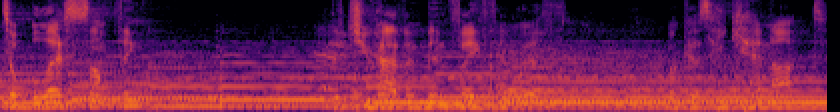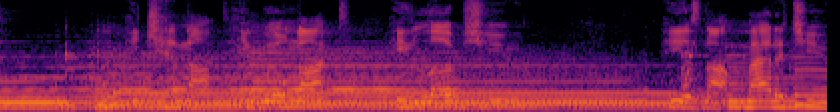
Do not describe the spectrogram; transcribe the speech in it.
to bless something that you haven't been faithful with because He cannot. He cannot. He will not. He loves you. He is not mad at you,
